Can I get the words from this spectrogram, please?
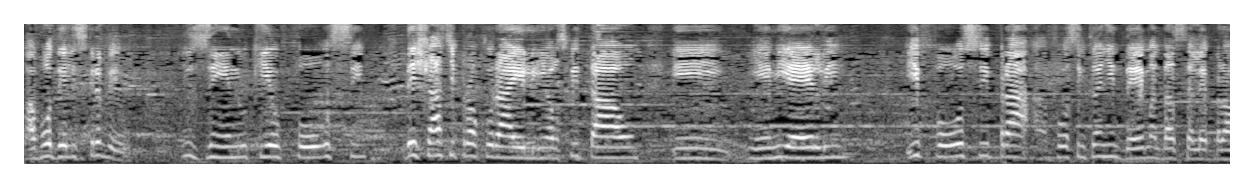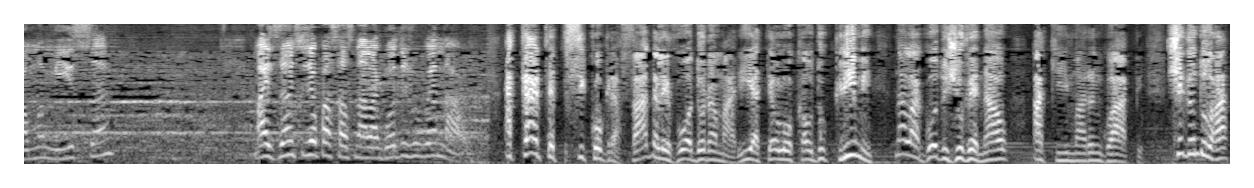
O avô dele escreveu, dizendo que eu fosse, deixasse de procurar ele em hospital, em, em ML, e fosse para fosse em Canindé mandar celebrar uma missa mas antes de eu passasse na Lagoa do Juvenal. A carta psicografada levou a Dona Maria até o local do crime, na Lagoa do Juvenal, aqui em Maranguape. Chegando lá,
